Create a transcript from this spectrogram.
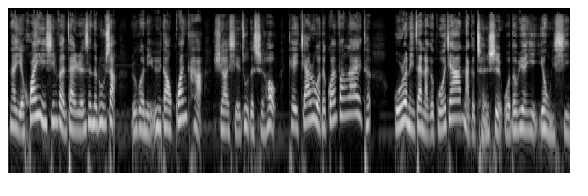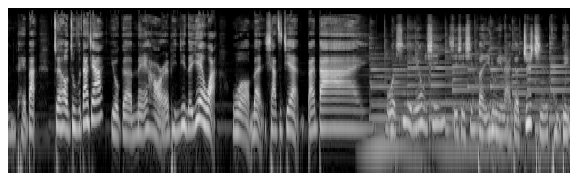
那也欢迎新粉在人生的路上，如果你遇到关卡需要协助的时候，可以加入我的官方 Light。无论你在哪个国家、哪个城市，我都愿意用心陪伴。最后，祝福大家有个美好而平静的夜晚。我们下次见，拜拜。我是刘永新，谢谢新粉一路以来的支持肯定。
